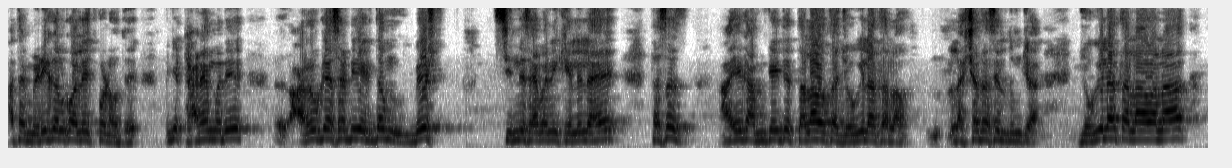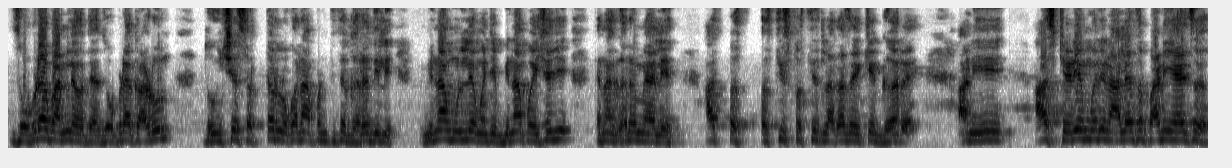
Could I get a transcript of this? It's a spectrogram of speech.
आता मेडिकल कॉलेज पण होते. म्हणजे ठाण्यामध्ये आरोग्यासाठी एकदम बेस्ट शिंदे साहेबांनी केलेलं आहे. तसंच हा एक आमच्या इथे तलाव होता जोगिला तलाव. लक्षात असेल तुमच्या. जोगिला तलावाला झोपड्या बांधल्या होत्या. झोपड्या काढून दोनशे सत्तर लोकांना आपण तिथं घरं दिली. विनामूल्य म्हणजे बिना पैशाची त्यांना घरं मिळाली आहेत. आज पस् पस्तीस पस्तीस लाखाचं एक एक घर आहे. आणि आज स्टेडियममध्ये नाल्याचं पाणी यायचं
